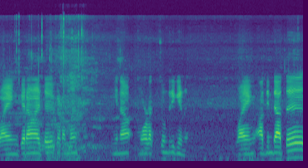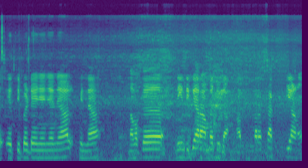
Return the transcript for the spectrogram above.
ഭയങ്കരമായിട്ട് കിടന്ന് ഇങ്ങനെ മുളച്ചുകൊണ്ടിരിക്കുകയാണ്. ഭയ അതിന്റെ അകത്ത് എത്തിപ്പെട്ട് കഴിഞ്ഞ് കഴിഞ്ഞാൽ പിന്നെ നമുക്ക് നീന്തി കയറാൻ പറ്റില്ല. അത്ര ശക്തിയാണ്.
